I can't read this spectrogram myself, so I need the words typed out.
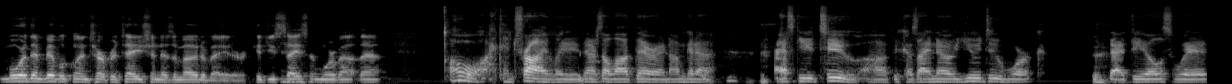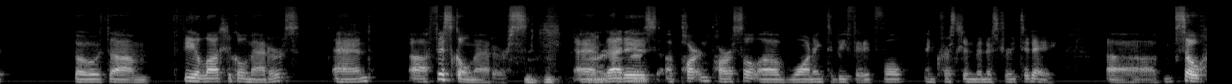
more than biblical interpretation as a motivator. Could you say some more about that? Oh, I can try, Lee. There's a lot there, and I'm gonna ask you too uh, because I know you do work that deals with both um, theological matters and uh, fiscal matters. and right, that is right. a part and parcel of wanting to be faithful in Christian ministry today. Uh, so,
